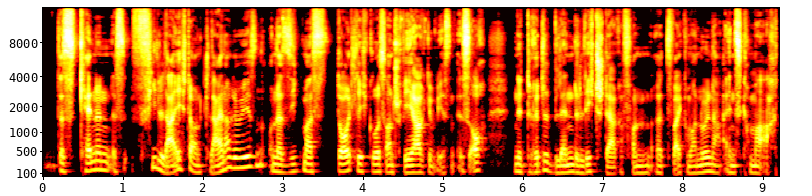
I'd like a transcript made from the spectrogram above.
das Canon ist viel leichter und kleiner gewesen und das Sigma ist deutlich größer und schwerer gewesen. Ist auch eine Drittelblende Lichtstärke von äh, 2,0 nach 1,8.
